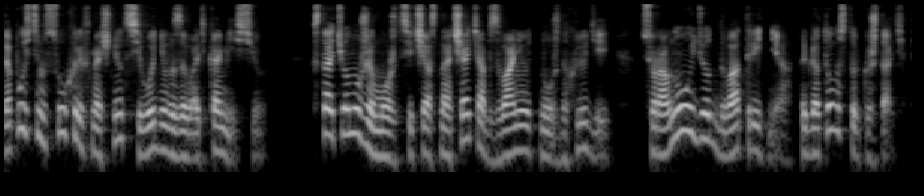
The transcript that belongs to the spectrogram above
Допустим, Сухарев начнет сегодня вызывать комиссию. Кстати, он уже может сейчас начать обзванивать нужных людей. Все равно уйдет 2-3 дня. Ты готова столько ждать?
